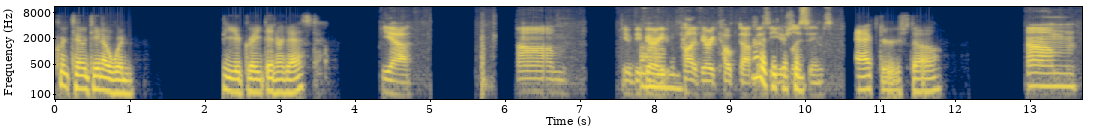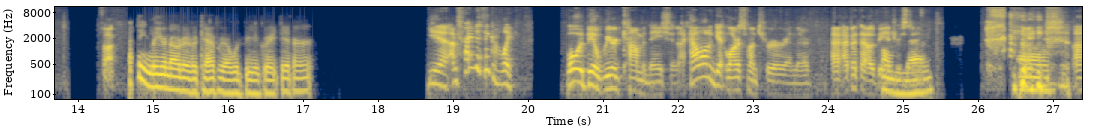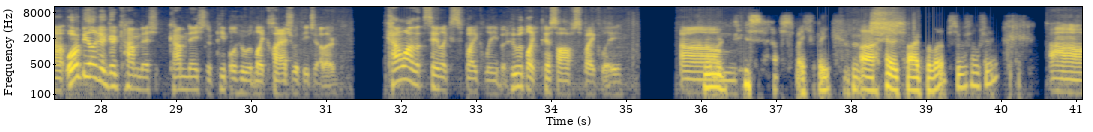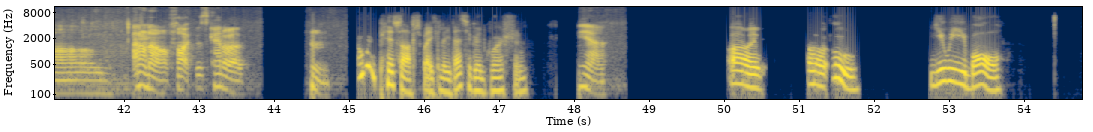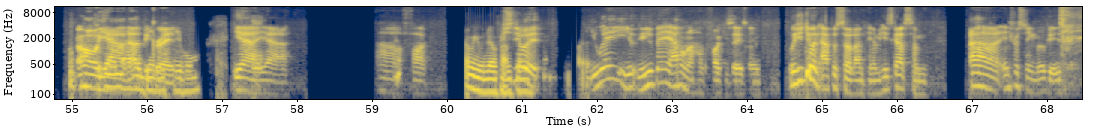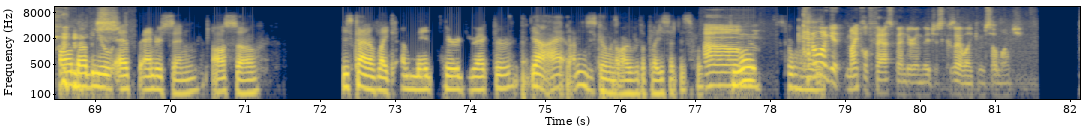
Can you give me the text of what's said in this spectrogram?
Quentin Tarantino would be a great dinner guest. Yeah. Um. You'd be very Um, probably very coked up as he usually seems. Actors, though. Um. Fuck. I think Leonardo DiCaprio would be a great dinner. Yeah, I'm trying to think of like what would be a weird combination. I kind of want to get Lars von Trier in there. I, I bet that would be Oh, interesting. Uh, uh, what would be like a good combination combination of people who would like clash with each other? Kind of want to say like Spike Lee, but who would like piss off Spike Lee? Um, would piss off Spike Lee? Uh, Todd Phillips or some shit? um, I don't know. Fuck, this is kind of a Who would piss off Spike Lee? That's a good question. yeah. Oh, oh, ooh. Uwe Boll. Oh yeah, that would be great. table. Yeah, yeah. Oh fuck. I don't even know if I'm should do it. Yue, Yu- Yue, I don't know how the fuck you say his name. We should do an episode on him. He's got some uh interesting movies. Paul W. S. Anderson also. He's kind of like a mid-tier director. Yeah, I, I'm just going all over the place at this point. um, So I kind of want to get Michael Fassbender in there just because I like him so much.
